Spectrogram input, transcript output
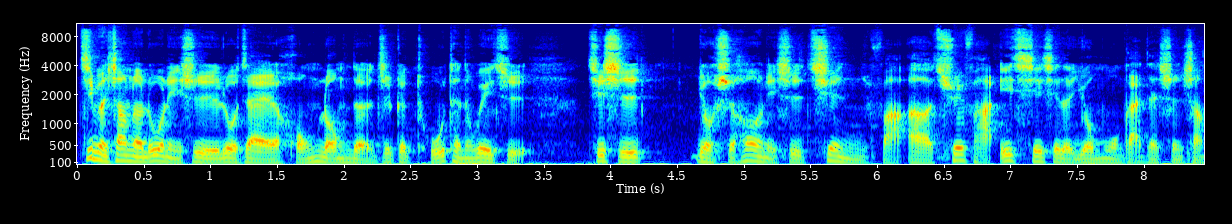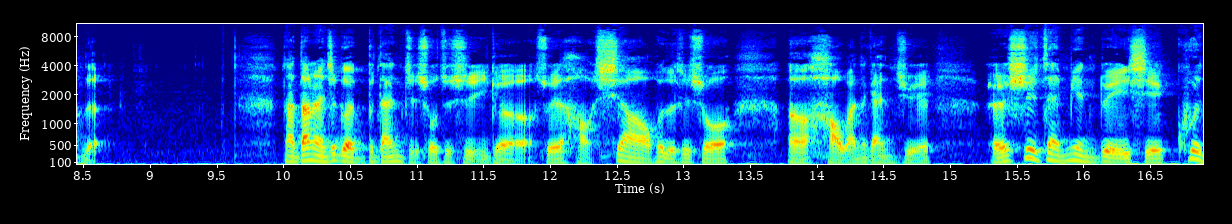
基本上呢，如果你是落在红龙的这个图腾的位置，其实有时候你是欠乏呃缺乏一些些的幽默感在身上的。那当然，这个不单只说只是一个所谓的好笑，或者是说呃好玩的感觉，而是在面对一些困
